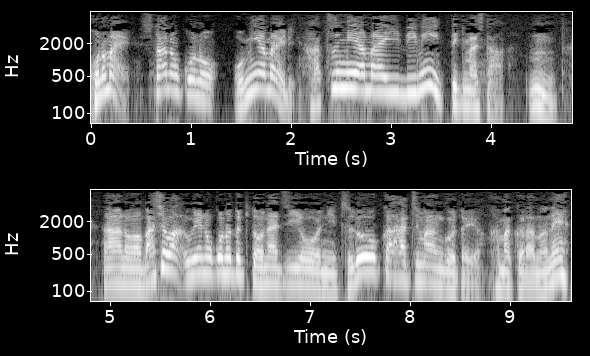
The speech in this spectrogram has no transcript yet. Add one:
この前、下の子のお宮参り、初宮参りに行ってきました。うん。あの、場所は上の子の時と同じように鶴岡八幡宮という鎌倉のね、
